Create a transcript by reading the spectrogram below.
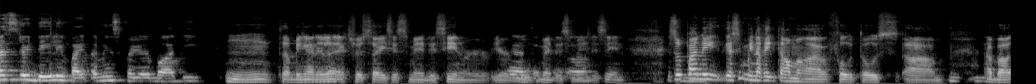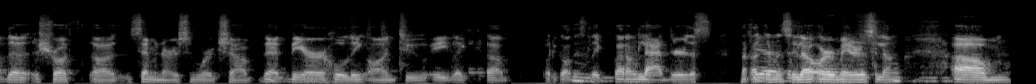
that's your daily vitamins for your body. Mm, sabi nga nila exercise is medicine or your yeah, movement is medicine. So paano kasi may nakita ko mga photos um, mm-hmm. about the Shroth uh, seminars and workshop that they are holding on to a like uh, what do you call this like mm-hmm. parang ladder tas nakaganon yeah, sila or mayroon silang um,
